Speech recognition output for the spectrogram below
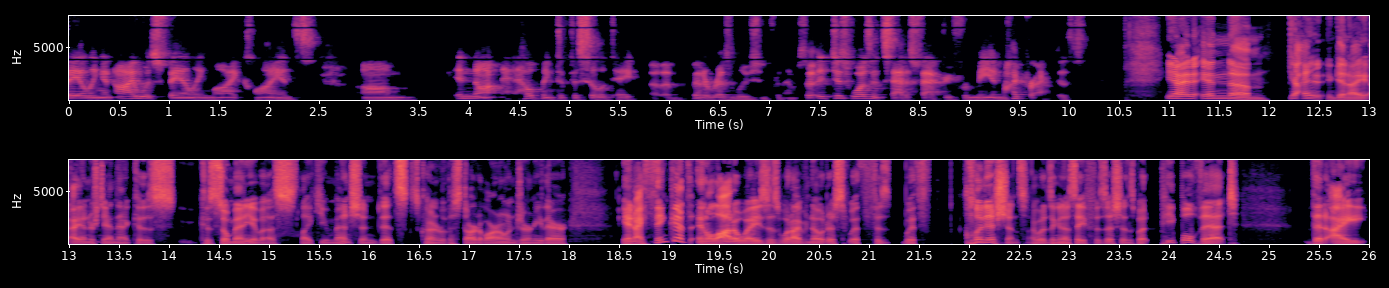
failing, and I was failing my clients um, and not helping to facilitate a better resolution for them. So it just wasn't satisfactory for me in my practice. Yeah, and, and um, yeah, I, again, I, I understand that because because so many of us, like you mentioned, that's kind of the start of our own journey there, and I think that in a lot of ways is what I've noticed with with clinicians. I wasn't going to say physicians, but people that that I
